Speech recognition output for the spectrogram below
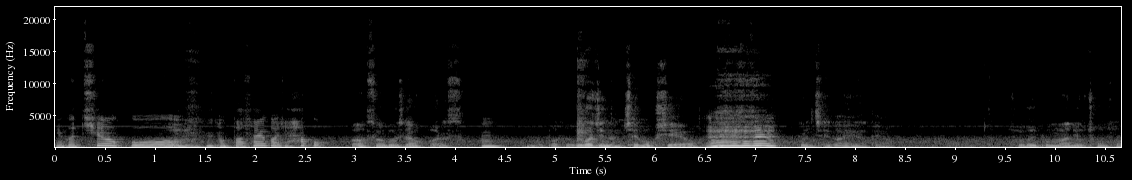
이거 치우고 음. 오빠 설거지 하고. 어, 설거지 하고 알았어. 응. 음, 오빠 설거지는 제 몫이에요. 그걸 제가 해야 돼요. 설거지뿐만 아니고 청소.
